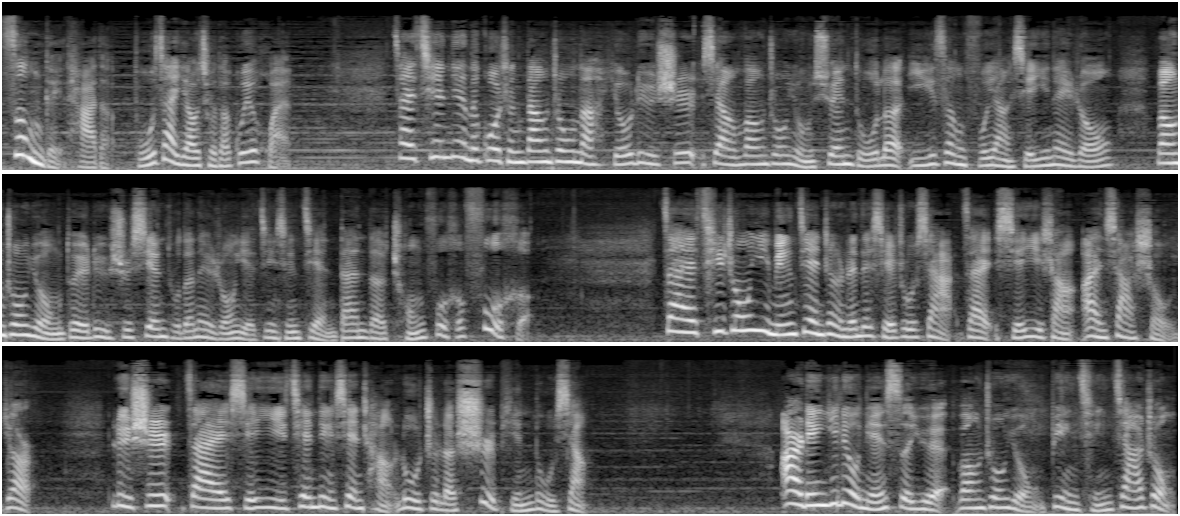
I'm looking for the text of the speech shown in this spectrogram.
赠给他的，不再要求他归还。在签订的过程当中呢，由律师向汪中勇宣读了遗赠抚养协议内容，汪中勇对律师宣读的内容也进行简单的重复和附和。在其中一名见证人的协助下，在协议上按下手印儿。律师在协议签订现场录制了视频录像。二零一六年四月，汪中勇病情加重，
